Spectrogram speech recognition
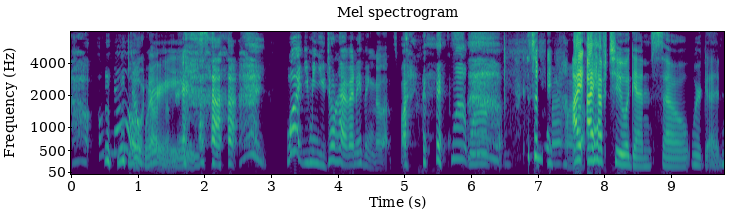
Oh no, No worries. what you mean? You don't have anything? No, that's fine. It's- Wah, wah. It's okay. Wah, wah. I I have two again, so we're good.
